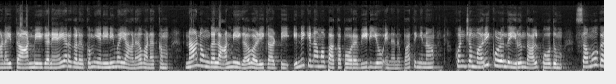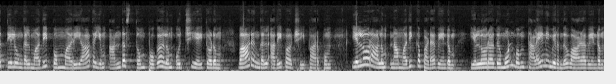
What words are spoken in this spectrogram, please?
அனைத்து ஆன்மீக நேயர்களுக்கும் என் இனிமையான வணக்கம். நான் உங்கள் ஆன்மீக வழிகாட்டி. இன்னைக்கு நாம பார்க்க போற வீடியோ என்னன்னு பார்த்தீங்கன்னா கொஞ்சம் மறி குழந்தை இருந்தால் போதும். சமூகத்தில் உங்கள் மதிப்பும் மரியாதையும் அந்தஸ்தும் புகழும் உச்சியை தொடும். வாருங்கள் அதை பற்றி பார்ப்போம். எல்லோராலும் நாம் மதிக்கப்பட வேண்டும். எல்லோரது முன்பும் தலை நிமிர்ந்து வாழ வேண்டும்.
